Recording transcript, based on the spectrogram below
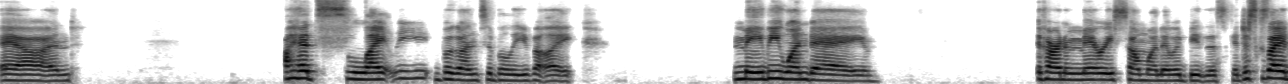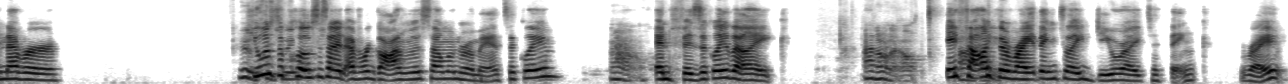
and I had slightly begun to believe that like maybe one day if I were to marry someone, it would be this kid. Just because I had never he was the closest I had ever gotten with someone romantically Oh, and physically that like I don't know. it felt like the right thing to like do or like to think, right?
